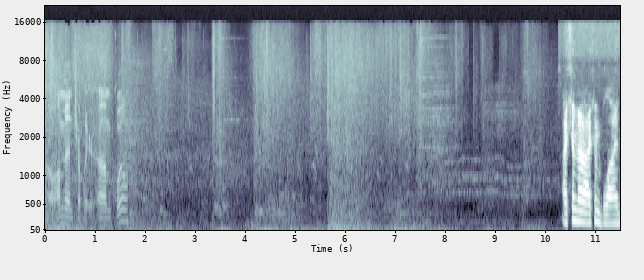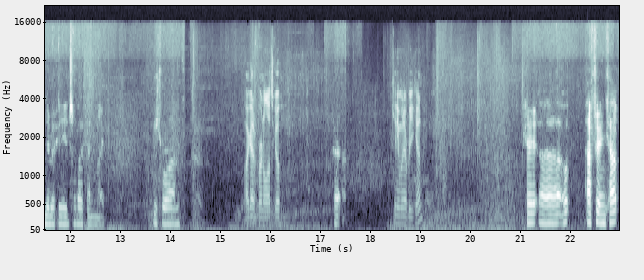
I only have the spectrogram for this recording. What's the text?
Oh, I'm in trouble here. Um, coil. I can uh, I can blind him if he needs, so I can like just run. I got Infernal, let's go. Okay. Kenny, whenever you can. Okay. Uh, after in cup.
